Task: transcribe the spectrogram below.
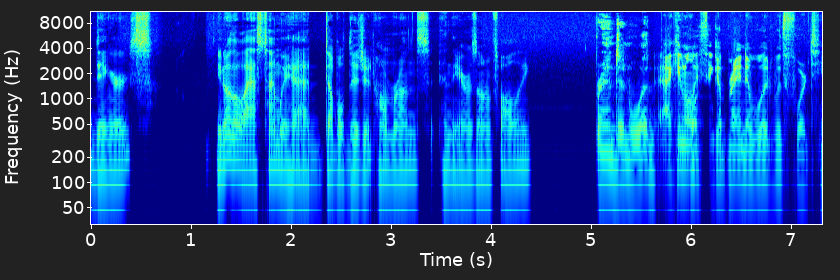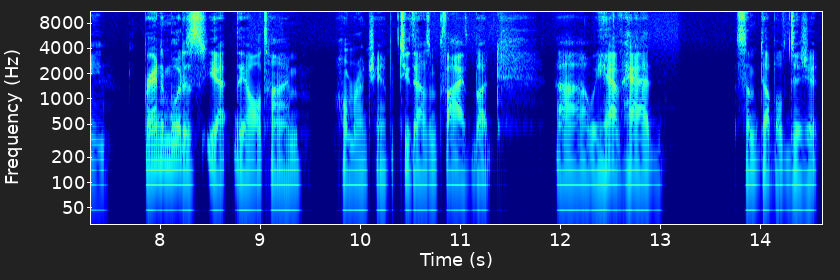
dingers. You know the last time we had double digit home runs in the Arizona Fall League? Brandon Wood. I can only think of Brandon Wood with 14. Brandon Wood is, yeah, the all time home run champ 2005, but uh, we have had some double digit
